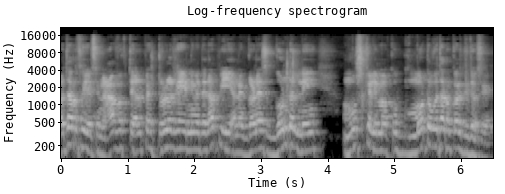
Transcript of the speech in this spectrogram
વધારો થયો છે. અને આ વખતે અલ્પેશ ટોલરિયાએ નિવેદન આપી અને ગણેશ ગોંડલની મુશ્કેલીમાં ખૂબ મોટો વધારો કરી દીધો છે.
